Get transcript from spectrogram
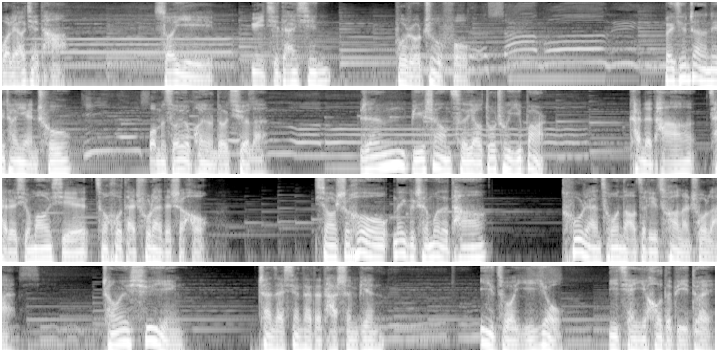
我了解他，所以与其担心，不如祝福。北京站的那场演出，我们所有朋友都去了，人比上次要多出一半看着他踩着熊猫鞋从后台出来的时候，小时候那个沉默的他，突然从我脑子里窜了出来，成为虚影，站在现在的他身边，一左一右，一前一后的比对。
